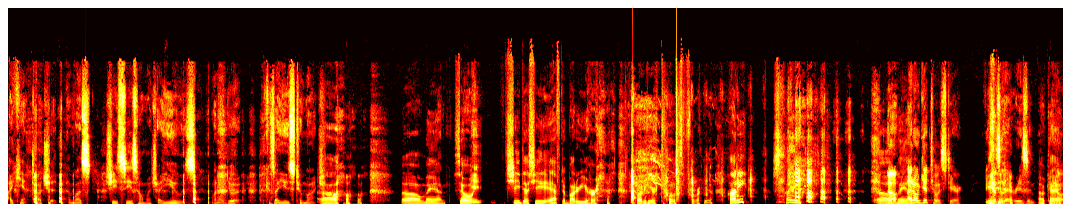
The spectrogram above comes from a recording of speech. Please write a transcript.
I can't touch it unless she sees how much I use when I do it because I use too much. Oh, oh man. So it, she does she have to butter your butter your toast for you, honey? Honey. Oh no, man. I don't get toast here because of that reason. okay.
